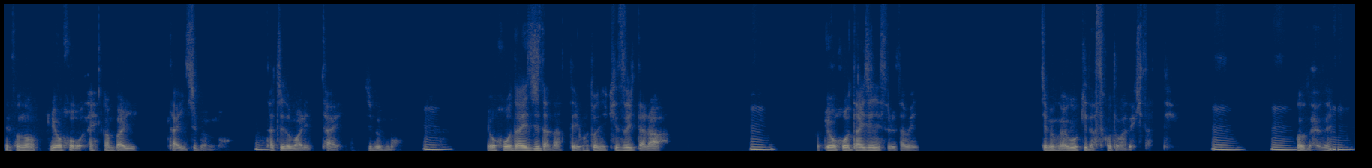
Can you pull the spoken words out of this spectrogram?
で、その両方をね、頑張りたい自分も、うん、立ち止まりたい自分も、うん、両方大事だなっていうことに気づいたら、うん、両方大事にするために自分が動き出すことができたっていう。うん、うん、ことだよね。うん、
